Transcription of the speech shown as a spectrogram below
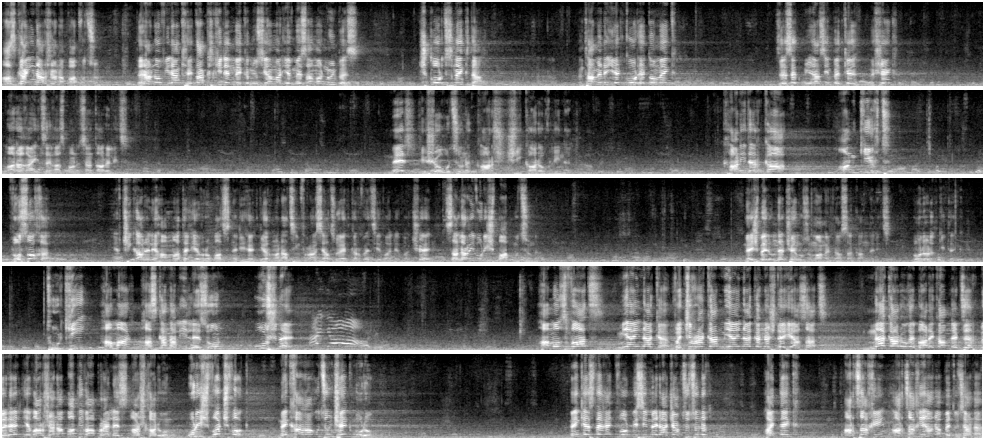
ազգային արժանապատվություն։ Դրանով իրանք հետաքրքիր են մեկը մյուսի համար եւ մեզ համար նույնպես։ Չկորցնենք դա։ Ընդամենը երկու օր հետո մենք ձեզ հետ միասին պետք է նշենք Մարաղայի ցեղասպանության տարելիցը։ Մեր հիշողությունը կարճ չի կարող լինել։ Քանի դեռ կա անկիրթ ոսոխը եւ չի կարելի համատել եվրոպացիների հետ, գերմանացին, ֆրանսիացու հետ կռվեց եւ այլ եւ այլ։ Չէ, սա լրիվ ուրիշ պատմություն է։ Մեջբերումներ չեմ ուզում անել դասականներից, բոլորդ գիտեք։ Թուրքի համար հասկանալի լեզուն ուշն է։ Այո։ Համոզված միայնակը, վճռական միայնակը նշտեհի ասած նա կարող է բարեկամներ ձեռք բերել եւ արժանապատիվ ապրել այս աշխարհում։ Ուրիշ ոչ ոք։ Մենք խաղաղություն չենք մուրում։ Մենք այստեղ ենք, որպիսի մեր աջակցությունը հայտնենք Արցախին, Արցախի հանրապետությանը,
